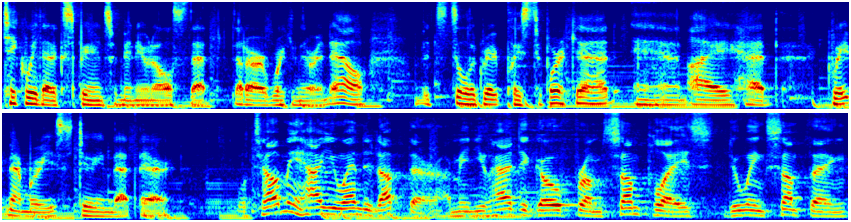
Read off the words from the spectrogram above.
take away that experience from anyone else that, that are working there right now. It's still a great place to work at, and I had great memories doing that there. Well, tell me how you ended up there. I mean, you had to go from someplace doing something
